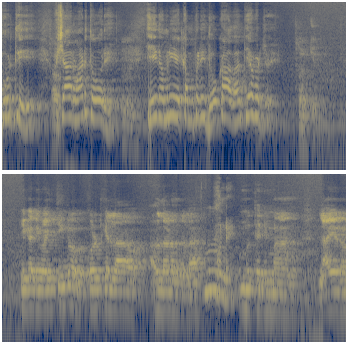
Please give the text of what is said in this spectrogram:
ಪೂರ್ತಿ ವಿಚಾರ ಮಾಡಿ ತಗೋರಿ. ಈ ನಮನಿಗೆ ಕಂಪನಿ ಧೋಕಾ ಅದ ಅಂತ ಹೇಳ್ಬಿಡ್ತೀವಿ ಓಕೆ ಈಗ ನೀವು ಐದು ತಿಂಗಳು ಕೋರ್ಟ್ಗೆಲ್ಲ ಅಲ್ಲಾಡೋದ್ರಲ್ಲ ಮತ್ತೆ ನಿಮ್ಮ ಲಾಯರು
